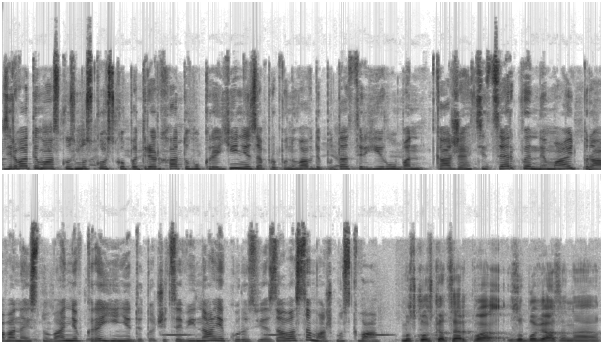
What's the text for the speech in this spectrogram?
Зірвати маску з московського патріархату в Україні запропонував депутат Сергій Рубан. Каже, ці церкви не мають права на існування в країні, де точиться війна, яку розв'язала сама ж Москва. Московська церква зобов'язана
